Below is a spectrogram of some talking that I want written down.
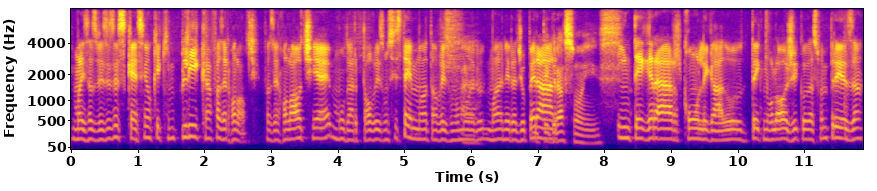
Mas às vezes esquecem o que, que implica fazer rollout. Fazer rollout é mudar talvez um sistema, talvez uma maneira- maneira de operar Integrações. integrar com o legado tecnológico da sua empresa.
